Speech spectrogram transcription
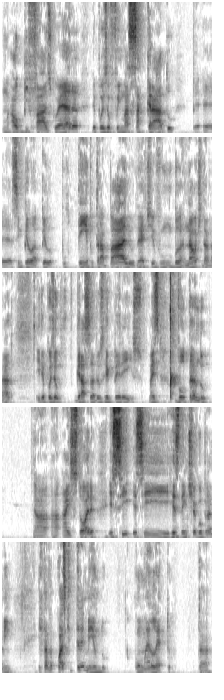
uma, algo bifásico. Era, depois eu fui massacrado é, assim, pela, pela, por tempo, trabalho, né? Tive um burnout danado. E depois eu, graças a Deus, recuperei isso. Mas voltando à, à, à história, esse, esse residente chegou para mim. Ele estava quase que tremendo com um eletro, tá?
